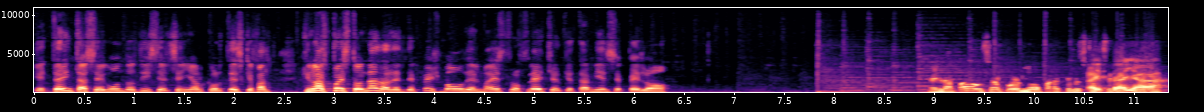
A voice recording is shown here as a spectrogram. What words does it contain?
que 30 segundos, dice el señor Cortés, que falta, que no has puesto nada del Depeche Mode del maestro Fletcher, que también se peló. En la pausa, ponlo para que lo escuchen. Ahí está ya.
